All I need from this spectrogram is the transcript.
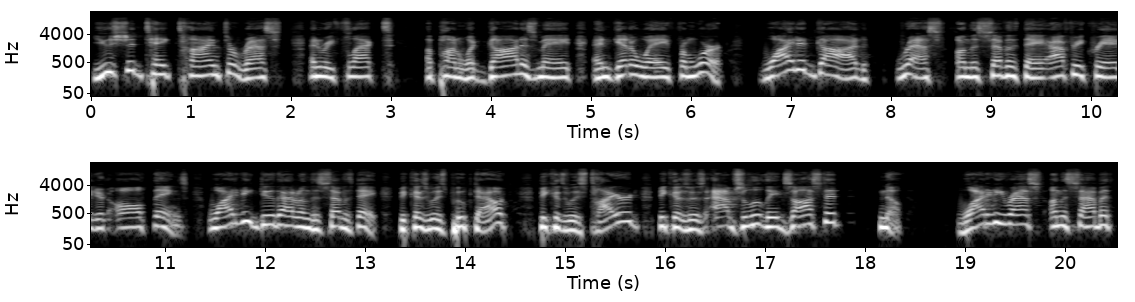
You should take time to rest and reflect upon what God has made and get away from work. Why did God rest on the seventh day after he created all things. Why did he do that on the seventh day? Because he was pooped out? Because he was tired? Because he was absolutely exhausted? No. Why did he rest on the Sabbath?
